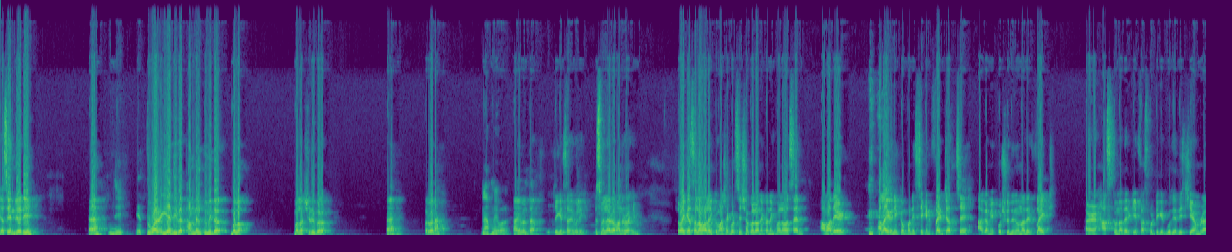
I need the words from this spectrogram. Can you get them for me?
ইয়াসিন রেডি হ্যাঁ? জি। তোমার ইয়া দিবে থামনেল তুমি তো বলো। বলো শুরু করো। হ্যাঁ? পারবে না? না আপনি বলেন। আমি বলতাম ঠিক আছে আমি বলি। বিসমুল্লাহ রহমান রহিম। সবাইকে আসসালামু আলাইকুম। আশা করছি সকলে অনেক অনেক ভালো আছেন। আমাদের আলাইনি কোম্পানির সেকেন্ড ফ্লাইট যাচ্ছে। আগামী পরশুদিন ওনাদের ফ্লাইট আর আজকে ওনাদেরকে পাসপোর্ট টিকিট বুঝিয়ে দিচ্ছি আমরা।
